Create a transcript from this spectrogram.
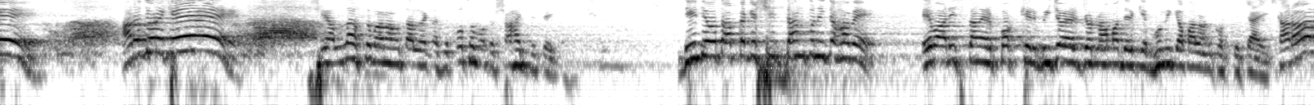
কে? আরও জোরে কে? সে আল্লাহ ওয়া কাছে প্রথমত সাহায্য হবে। দ্বিতীয়ত আপনাকে সিদ্ধান্ত নিতে হবে। এবার ইসলামের পক্ষের বিজয়ের জন্য আমাদেরকে ভূমিকা পালন করতে চাই। কারণ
